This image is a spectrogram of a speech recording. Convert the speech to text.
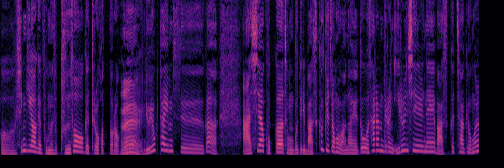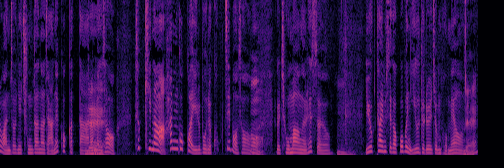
어, 신기하게 보면서 분석에 들어갔더라고요. 네. 뉴욕타임스가 아시아 국가 정부들이 마스크 규정을 완화해도 사람들은 이른 시일 내에 마스크 착용을 완전히 중단하지 않을 것 같다라면서 네. 특히나 한국과 일본을 콕 집어서 어. 조망을 했어요. 음. 뉴욕타임스가 꼽은 이유들을 좀 보면 네.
